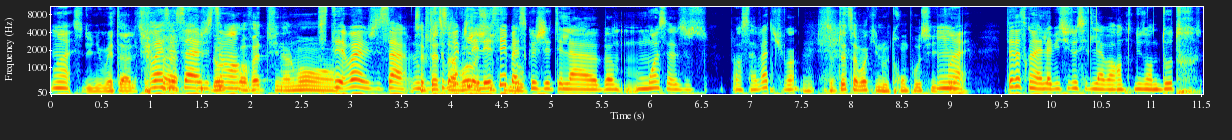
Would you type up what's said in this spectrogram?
Ouais. C'est du new metal, tu Ouais, c'est ça, Donc justement. en fait, finalement. C'était- Ouais, c'est ça. C'est peut-être pour ça que je l'ai laissé parce nous- que j'étais là. bah, moi, ça, genre, ça va, tu vois. C'est peut-être sa voix qui nous trompe aussi. tu. Ouais. Peut-être parce qu'on a l'habitude aussi de l'avoir entendu dans d'autres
